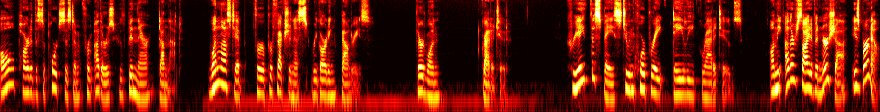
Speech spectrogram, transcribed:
All part of the support system from others who've been there, done that. One last tip for perfectionists regarding boundaries. Third one gratitude. Create the space to incorporate daily gratitudes. On the other side of inertia is burnout.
